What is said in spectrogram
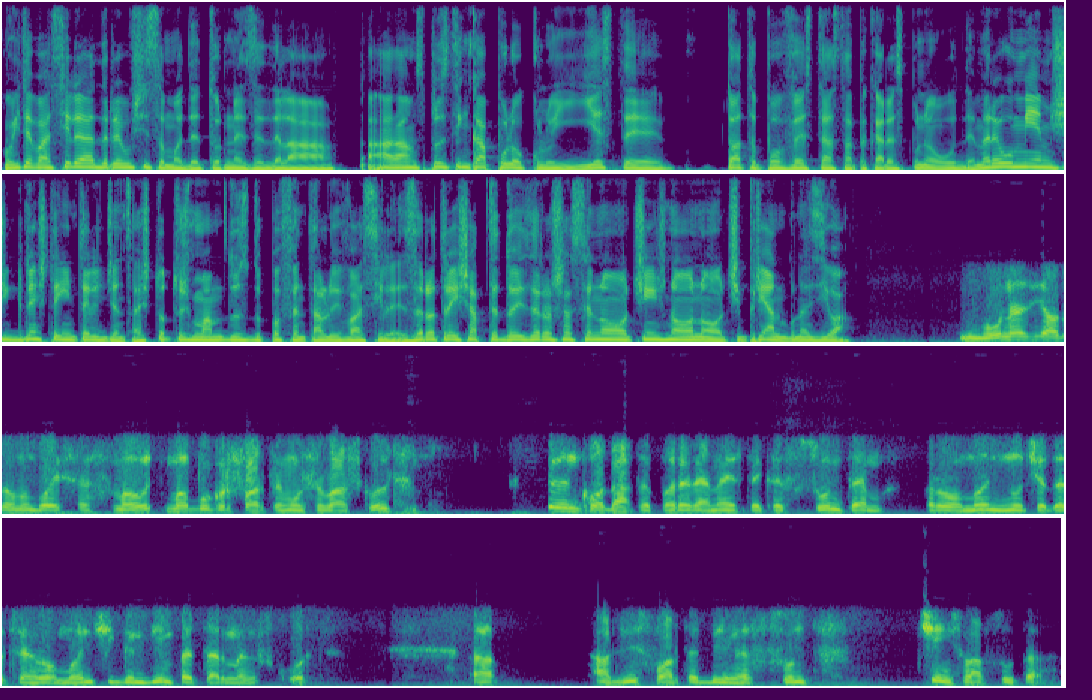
Uite, Vasile a reușit să mă deturneze de la... A, am spus din capul locului. Este toată povestea asta pe care spune UDMR-ul, mie îmi jignește inteligența și totuși m-am dus după fenta lui Vasile. 0372069599. Ciprian, bună ziua! Bună ziua, domnul Boise. Mă, mă bucur foarte mult să vă ascult. Încă o dată, părerea mea este că suntem români, nu cetățeni români, și gândim pe termen scurt. Uh, a zis foarte bine, sunt 5%.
